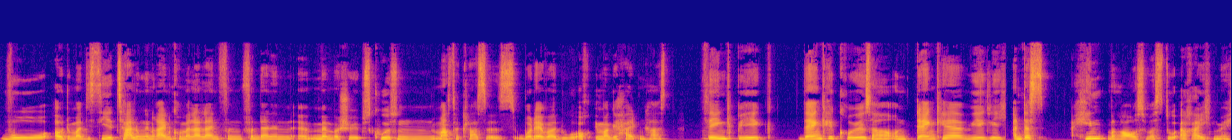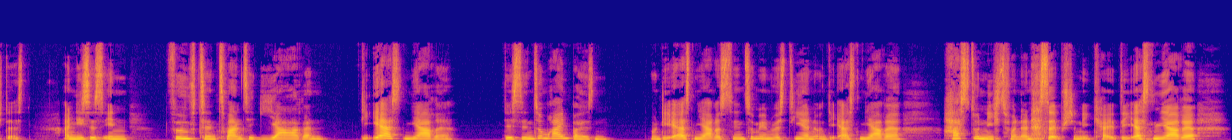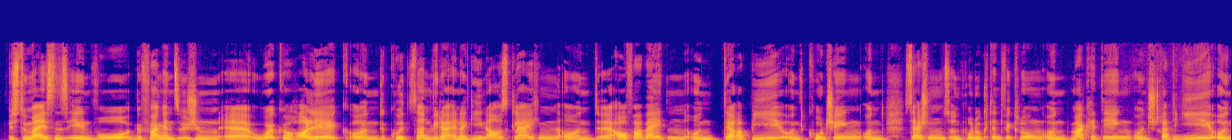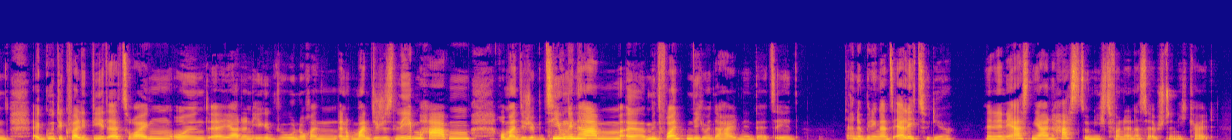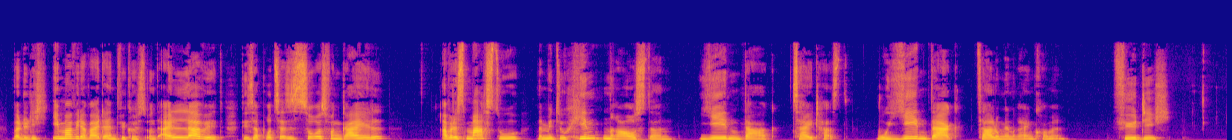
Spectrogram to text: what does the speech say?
wo automatisiert Zahlungen reinkommen, allein von, von deinen äh, Memberships, Kursen, Masterclasses, whatever du auch immer gehalten hast. Think big, denke größer und denke wirklich an das hinten raus, was du erreichen möchtest. An dieses in 15, 20 Jahren. Die ersten Jahre, das sind zum Reinbeißen. Und die ersten Jahre sind zum Investieren. Und die ersten Jahre hast du nichts von deiner Selbstständigkeit. Die ersten Jahre bist du meistens irgendwo gefangen zwischen äh, Workaholic und kurz dann wieder Energien ausgleichen und äh, aufarbeiten und Therapie und Coaching und Sessions und Produktentwicklung und Marketing und Strategie und äh, gute Qualität erzeugen und äh, ja dann irgendwo noch ein, ein romantisches Leben haben, romantische Beziehungen haben, äh, mit Freunden dich unterhalten and that's it. Und dann bin ich ganz ehrlich zu dir. In den ersten Jahren hast du nichts von deiner Selbstständigkeit, weil du dich immer wieder weiterentwickelst und I love it. Dieser Prozess ist sowas von geil. Aber das machst du, damit du hinten raus dann jeden Tag Zeit hast, wo jeden Tag Zahlungen reinkommen. Für dich,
